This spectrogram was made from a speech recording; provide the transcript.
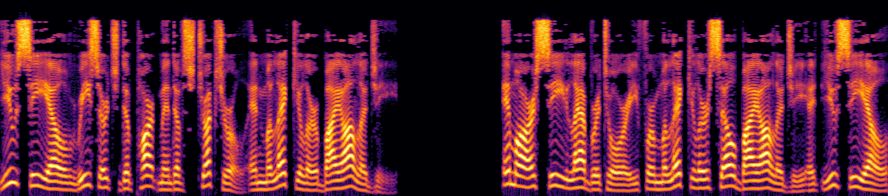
UCL Research Department of Structural and Molecular Biology. MRC Laboratory for Molecular Cell Biology at UCL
